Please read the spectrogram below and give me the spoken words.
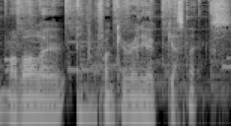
Marvalo in the Funky Radio guest mix.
